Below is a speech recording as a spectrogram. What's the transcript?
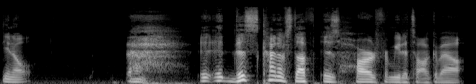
You know, it, it, this kind of stuff is hard for me to talk about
